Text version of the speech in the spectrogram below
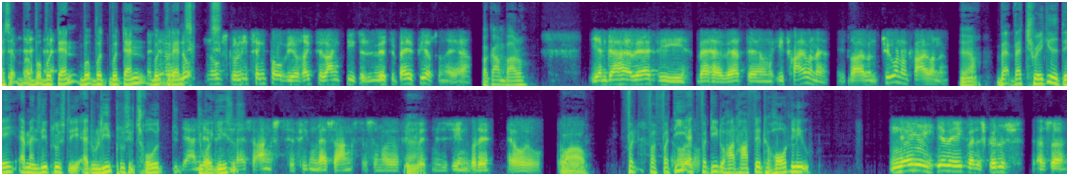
Altså, hvordan... hvordan, det, var- hvordan nu, nu skal du lige tænke på, at vi er rigtig lang tid, til- vi er tilbage i 80'erne her. hvor gammel var du? Jamen, der har jeg været i, hvad har jeg været der? I 30'erne, i 30'erne, 20'erne og 30'erne. Ja. Hvad, hvad triggede det, at man lige pludselig, at du lige pludselig troede, du, Ja, du jeg var fik Jesus? en masse angst. Jeg fik en masse angst og sådan noget. Jeg fik Ja. lidt medicin på det. Jo, jo. Wow. For, for, fordi, Jo, jo. at, fordi du har haft et hårdt liv? Nej, jeg ved ikke, hvad det skyldes. Altså,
